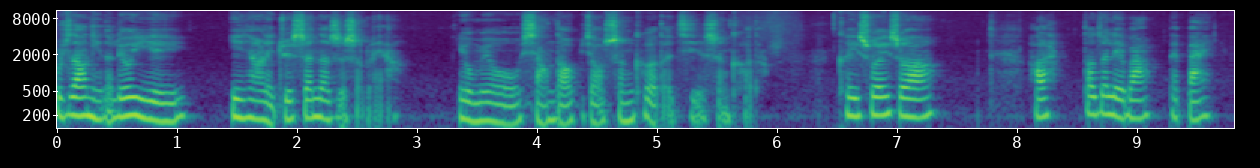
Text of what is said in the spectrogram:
不知道你的六一印象里最深的是什么呀？有没有想到比较深刻的、记忆深刻的？可以说一说哦。好了到这里吧拜拜。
